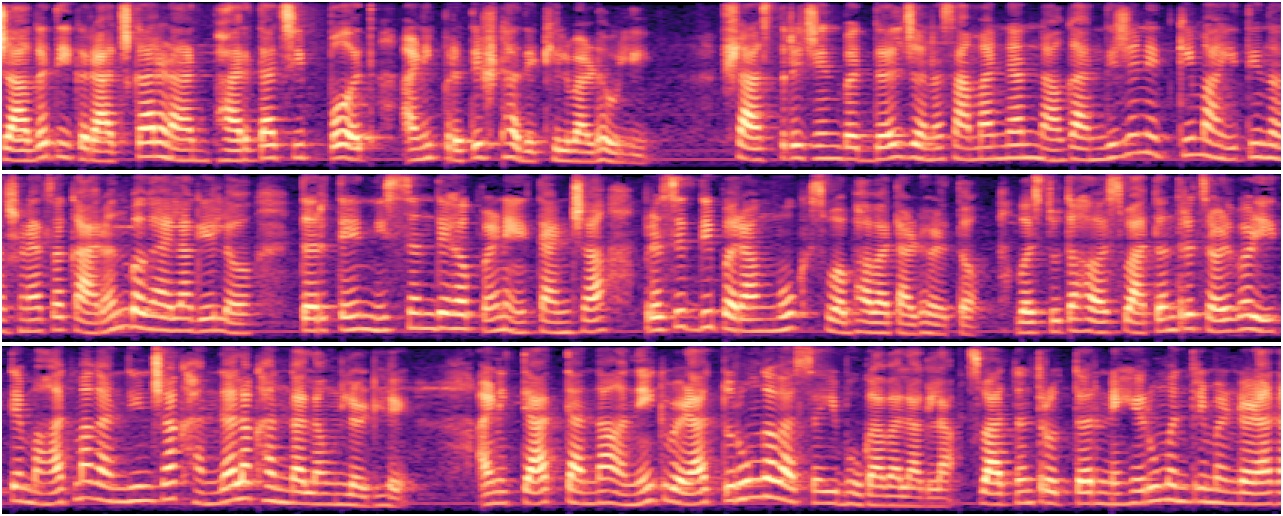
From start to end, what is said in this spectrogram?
जागतिक राजकारणात भारताची पत आणि प्रतिष्ठा देखील वाढवली. शास्त्रीजींबद्दल जनसामान्यांना गांधीजींइतकी माहिती नसण्याचं कारण बघायला गेलं तर ते निस्संदेहपणे त्यांच्या प्रसिद्धीपरांमुख स्वभावात आढळतं. वस्तुत स्वातंत्र्य चळवळीत ते महात्मा गांधींच्या खांद्याला खांदा लावून लढले. आणि त्यात त्यांना अनेक वेळा तुरुंगवासही भोगावा लागला. स्वातंत्र्योत्तर नेहरू मंत्रिमंडळात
